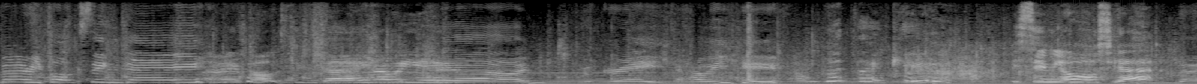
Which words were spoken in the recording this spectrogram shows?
Merry Boxing Day. Merry Boxing Day. How are you? Yeah, I'm great. How are you? I'm good, thank you. You seen your horse yet? No.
